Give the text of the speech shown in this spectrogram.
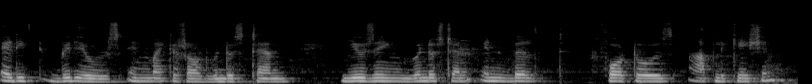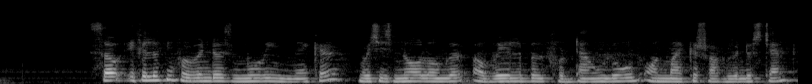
edit videos in Microsoft Windows 10 using Windows 10 inbuilt Photos application. So if you're looking for Windows Movie Maker, which is no longer available for download on Microsoft Windows 10,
